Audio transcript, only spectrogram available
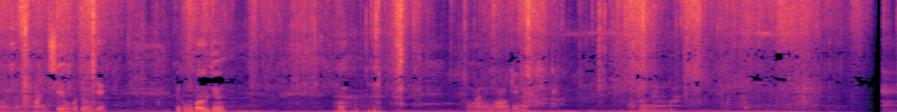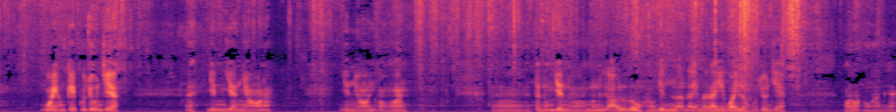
rồi là hoành xíu của chú anh chị? Cái cũng bự chứ. Hoành cũng ngon chứ nè Tối nắng quá. Quay không kịp của chú anh chị à đây, dính dành nhỏ nè. Dành nhỏ với con hoành à, tính không dính mà mình gỡ luôn không dính là đem ra đây quay luôn của chú anh chị à. mới bắt con hoành ra.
